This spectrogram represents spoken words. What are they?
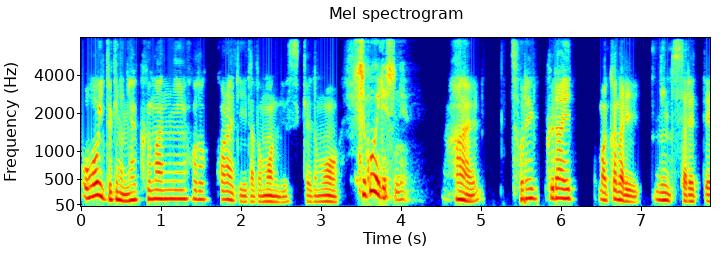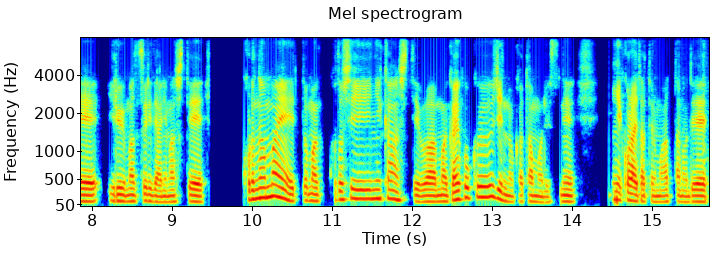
多い時に200万人ほど来られていたと思うんですけれども。すごいですね。はい。それぐらい、まあ、かなり認知されている祭りでありまして、コロナ前と、まあ、今年に関しては、まあ、外国人の方もですね、見に来られたというのもあったので、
